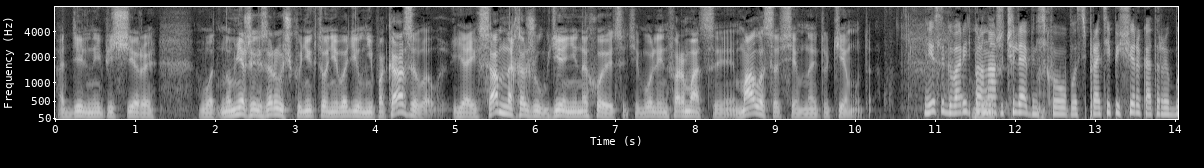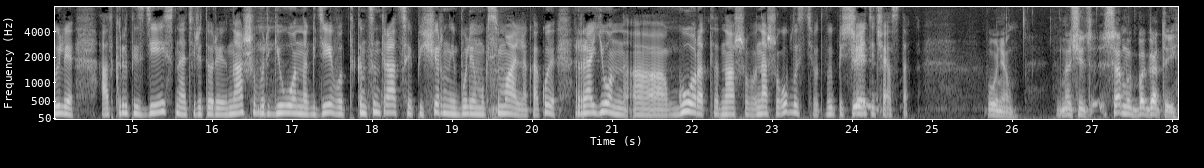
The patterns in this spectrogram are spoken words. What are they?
отдельные пещеры. Вот. Но мне же их за ручку никто не водил, не показывал. Я их сам нахожу, где они находятся, тем более информации мало совсем на эту тему-то. Если говорить про вот. нашу Челябинскую область, про те пещеры, которые были открыты здесь, на территории нашего региона, где вот концентрация пещер наиболее максимальна, какой район, а, город нашего, нашей области вот вы посещаете Ты... часто? Понял. Значит, самый богатый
